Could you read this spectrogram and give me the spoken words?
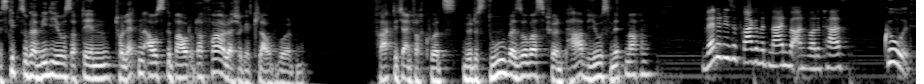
Es gibt sogar Videos, auf denen Toiletten ausgebaut oder Feuerlöscher geklaut wurden. Frag dich einfach kurz, würdest du bei sowas für ein paar Views mitmachen? Wenn du diese Frage mit Nein beantwortet hast, Gut,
